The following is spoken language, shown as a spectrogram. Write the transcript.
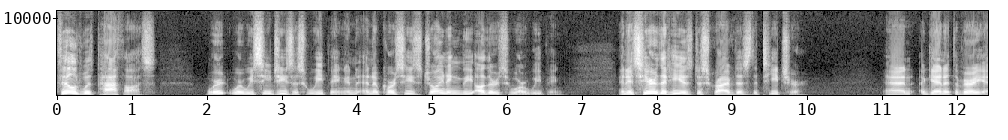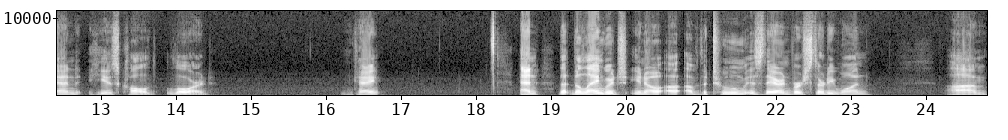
filled with pathos, where, where we see Jesus weeping. And, and of course, he's joining the others who are weeping. And it's here that he is described as the teacher. And again, at the very end, he is called Lord. Okay? And the, the language, you know, uh, of the tomb is there in verse 31. Um,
